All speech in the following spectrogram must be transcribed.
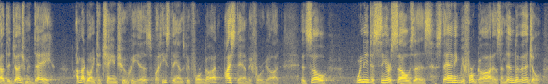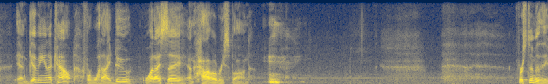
at the judgment day, I'm not going to change who he is, but he stands before God. I stand before God. And so we need to see ourselves as standing before God as an individual and giving an account for what I do, what I say, and how I respond. 1 Timothy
